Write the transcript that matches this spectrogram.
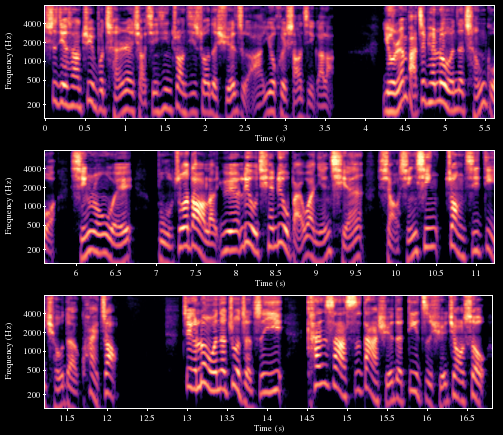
世界上拒不承认小行星撞击说的学者啊，又会少几个了。有人把这篇论文的成果形容为捕捉到了约六千六百万年前小行星撞击地球的快照。这个论文的作者之一，堪萨斯大学的地质学教授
